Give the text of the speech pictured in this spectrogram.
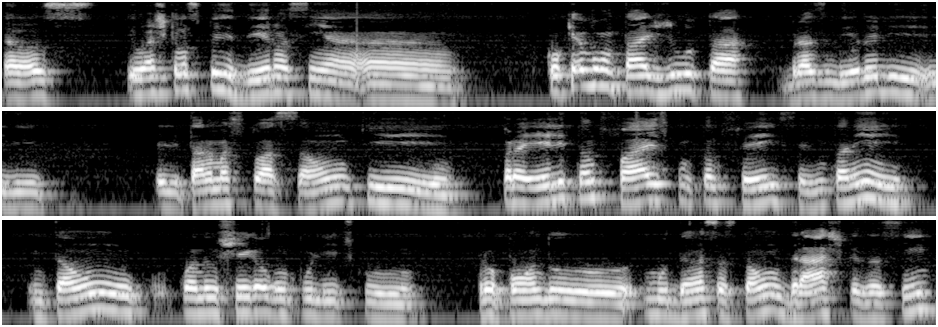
elas eu acho que elas perderam assim a, a qualquer vontade de lutar. O brasileiro, ele, ele, ele tá numa situação que para ele tanto faz como tanto fez, ele não tá nem aí. Então, quando chega algum político propondo mudanças tão drásticas assim,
